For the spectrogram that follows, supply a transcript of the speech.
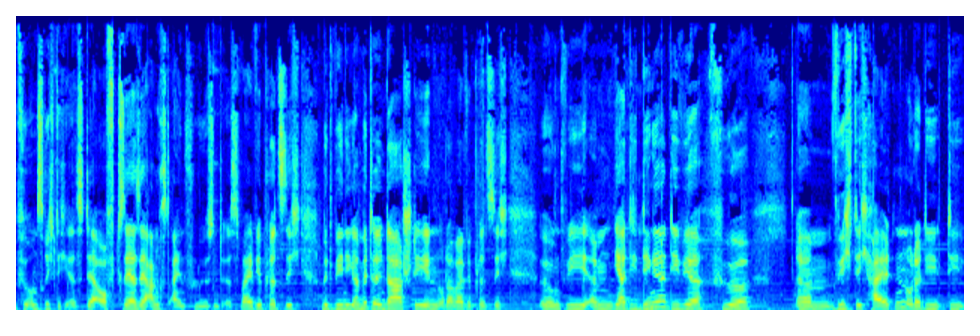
für uns richtig ist, der oft sehr, sehr angsteinflößend ist, weil wir plötzlich mit weniger Mitteln dastehen oder weil wir plötzlich irgendwie, ähm, ja, die Dinge, die wir für ähm, wichtig halten oder die, die,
